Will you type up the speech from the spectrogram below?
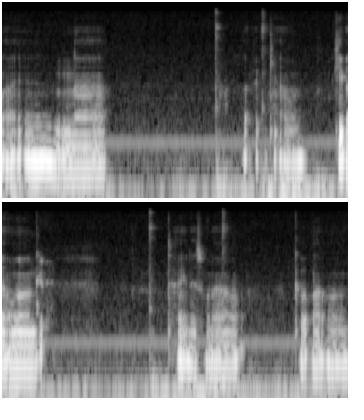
Nah. I think we keep that one. Keep that one. Take this one out. Got that one.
